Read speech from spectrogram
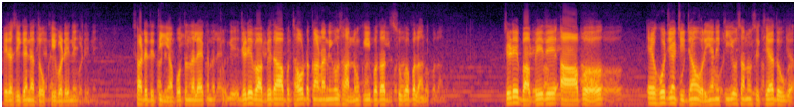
ਫਿਰ ਅਸੀਂ ਕਹਿੰਦੇ ਹਾਂ, ਦੁੱਖ ਹੀ ਬੜੇ ਨੇ। ਸਾਡੇ ਤੇ ਧੀਆਂ ਪੁੱਤ ਨਲਾਇਕ ਨਿਕਲ ਗਏ। ਜਿਹੜੇ ਬਾਬੇ ਦਾ ਆਪ ਥਾਉ ਟਿਕਾਣਾ ਨਹੀਂ, ਉਹ ਸਾਨੂੰ ਕੀ ਪਤਾ ਦੱਸੂਗਾ ਭਲਾ ਜਿਹੜੇ ਬਾਬੇ ਦੇ ਆਪ ਇਹੋ ਜਿਹੀਆਂ ਚੀਜ਼ਾਂ ਹੋ ਰਹੀਆਂ ਨੇ, ਕੀ ਉਹ ਸਾਨੂੰ ਸਿੱਖਿਆ ਦਊਗਾ?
